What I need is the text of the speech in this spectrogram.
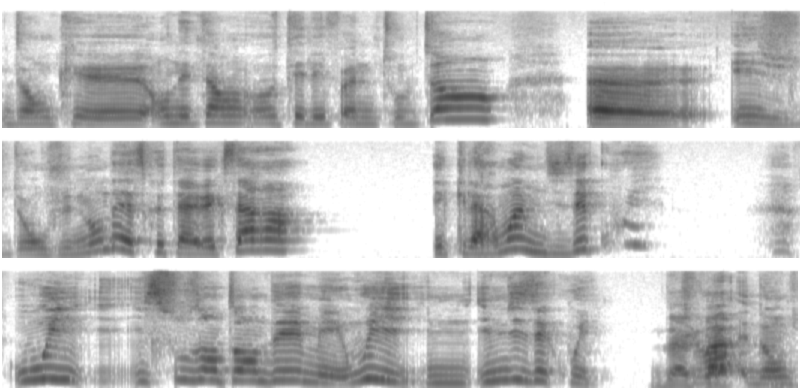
donc, euh, on était en- au téléphone tout le temps. et je- donc, je lui demandais est-ce que t'es avec Sarah? Et clairement, il me disait que oui. Oui, il sous-entendait, mais oui, il, il me disait que oui. Tu D'accord. vois, donc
